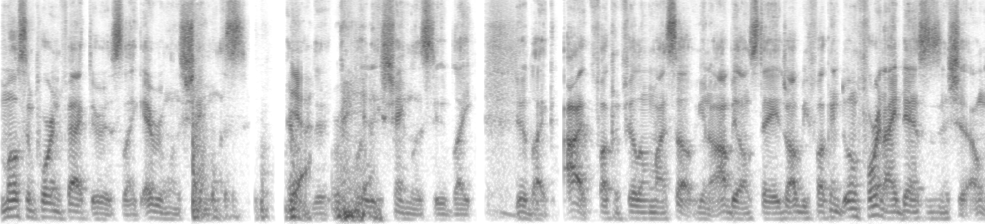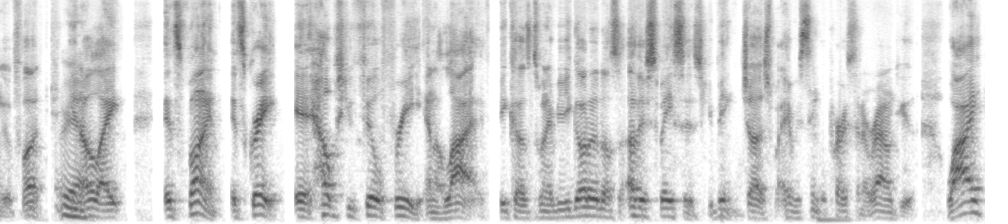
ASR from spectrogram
Most important factor is like everyone's shameless. Yeah, they're completely shameless, dude. Like, dude, like I fucking feel it myself. You know, I'll be on stage, I'll be fucking doing Fortnite dances and shit. I don't give a fuck. Yeah. You know, like it's fun, it's great. It helps you feel free and alive because whenever you go to those other spaces, you're being judged by every single person around you. Why?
